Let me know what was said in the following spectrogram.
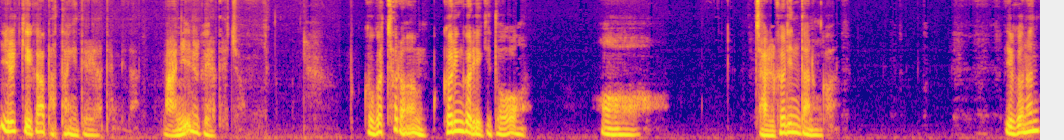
읽기가 바탕이 되어야 됩니다. 많이 읽어야 되죠. 그것처럼 그림 그리기도 어, 잘 그린다는 것 이거는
